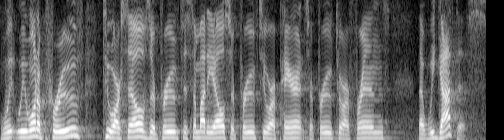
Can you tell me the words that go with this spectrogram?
We, we want to prove to ourselves or prove to somebody else or prove to our parents or prove to our friends that we got this.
